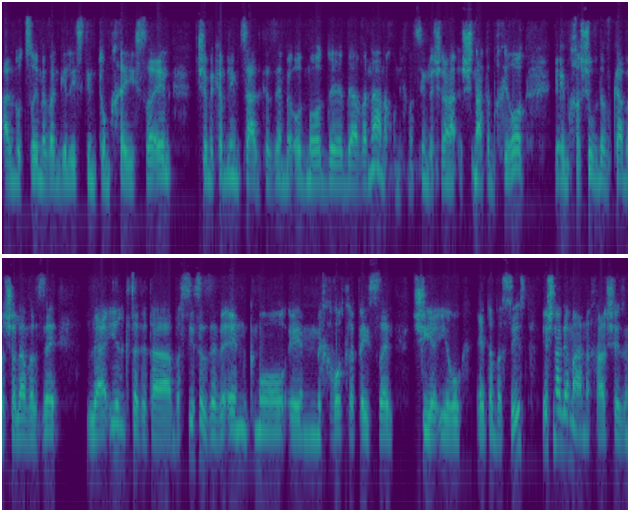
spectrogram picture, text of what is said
על נוצרים אוונגליסטים תומכי ישראל, שמקבלים צעד כזה מאוד מאוד בהבנה, אנחנו נכנסים לשנת הבחירות, חשוב דווקא בשלב הזה להאיר קצת את הבסיס הזה, ואין כמו מחוות כלפי ישראל שיאירו את הבסיס. ישנה גם ההנחה שזה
